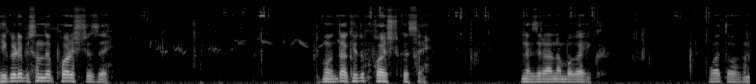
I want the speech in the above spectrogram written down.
इकडे बी समजा फॉरेस्टच आहे. तुम्हाला दाखवतो फॉरेस्ट कसं आहे. नजराना बघा एक. वातावरण.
